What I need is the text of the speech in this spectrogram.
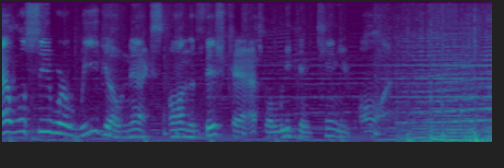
And we'll see where we go next on the Fishcast when we continue on.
